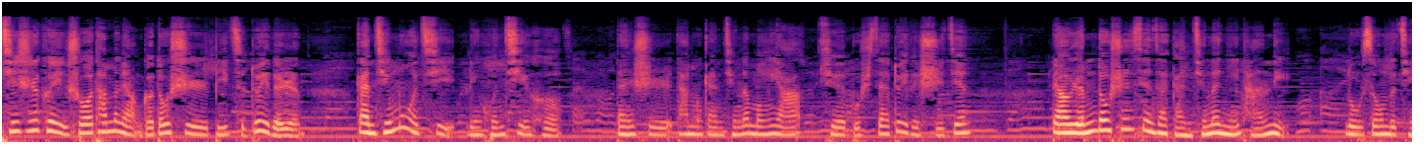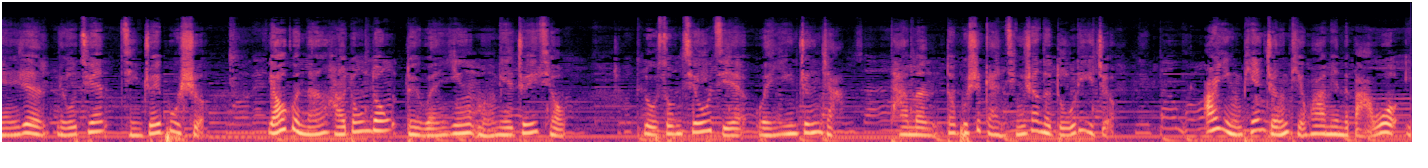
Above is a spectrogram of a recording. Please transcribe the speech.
其实可以说，他们两个都是彼此对的人。感情默契，灵魂契合，但是他们感情的萌芽却不是在对的时间，两人都深陷在感情的泥潭里。陆松的前任刘娟紧追不舍，摇滚男孩东东对文英猛烈追求，陆松纠结，文英挣扎，他们都不是感情上的独立者，而影片整体画面的把握也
